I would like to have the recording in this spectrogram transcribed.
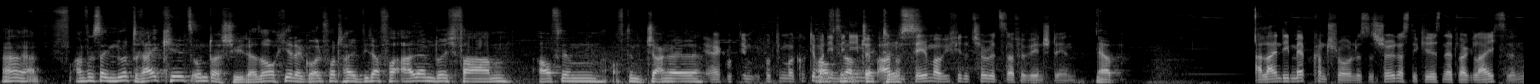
Ah, Anführungszeichen nur drei Kills Unterschied. Also auch hier der Goldvorteil wieder vor allem durch Farm auf dem, auf dem Jungle. Ja, guck dir, guck dir mal, guck dir mal die Minimap an und zähl mal, wie viele Turrets da für wen stehen. Ja, Allein die Map Control, es ist schön, dass die Kills in etwa gleich sind.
